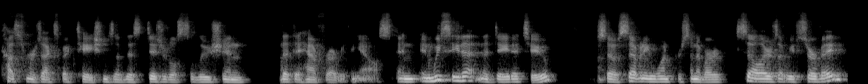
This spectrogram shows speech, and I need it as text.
customers' expectations of this digital solution that they have for everything else. And, and we see that in the data too. So 71% of our sellers that we've surveyed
